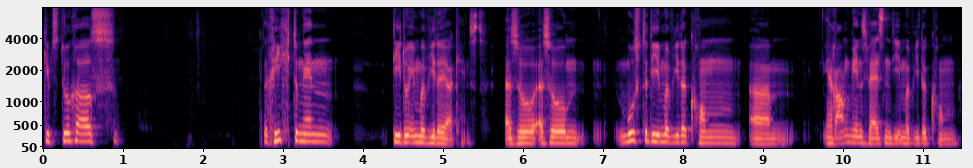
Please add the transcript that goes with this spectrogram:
gibt's durchaus Richtungen, die du immer wieder erkennst. Also, also Muster, die immer wieder kommen, ähm, Herangehensweisen, die immer wieder kommen.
